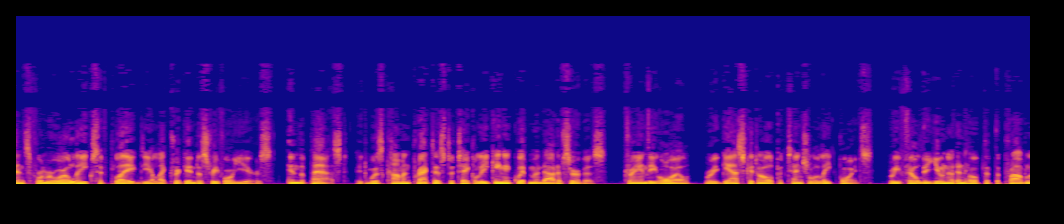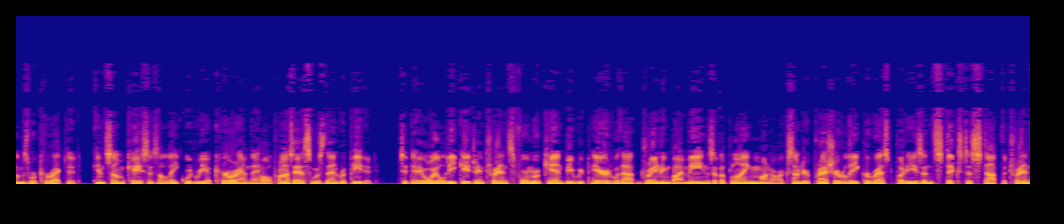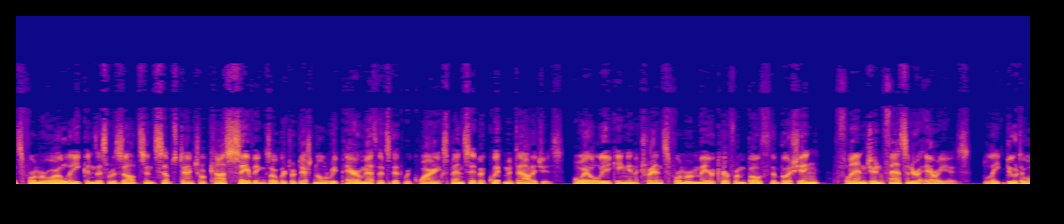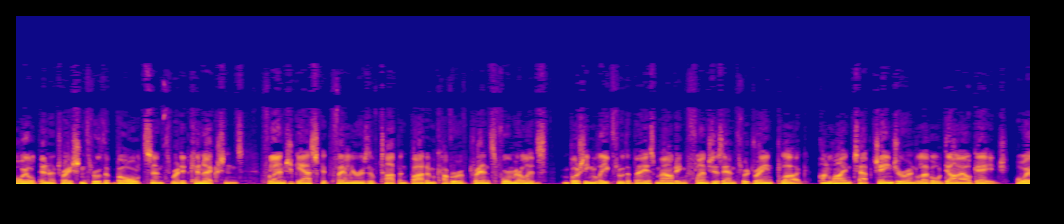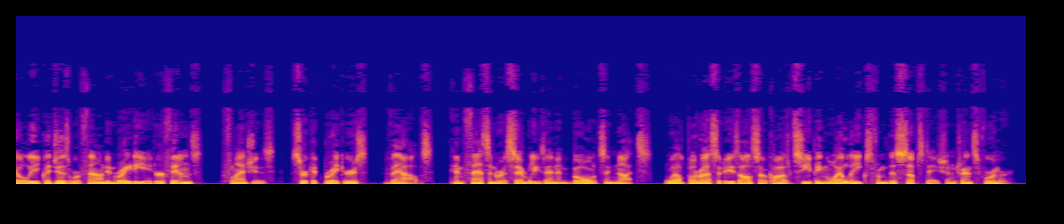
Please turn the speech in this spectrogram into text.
transformer oil leaks have plagued the electric industry for years. In the past, it was common practice to take leaking equipment out of service, drain the oil, regasket all potential leak points, refill the unit and hope that the problems were corrected. In some cases a leak would reoccur and the whole process was then repeated. Today oil leakage in transformer can be repaired without draining by means of applying Monarch's under pressure leak arrest putties and sticks to stop the transformer oil leak and this results in substantial cost savings over traditional repair methods that require expensive equipment outages. Oil leaking in a transformer may occur from both the bushing, flange and fastener areas leak due to oil penetration through the bolts and threaded connections, flange gasket failures of top and bottom cover of transformer lids, bushing leak through the base mounting flanges and through drain plug, online tap changer and level dial gauge. Oil leakages were found in radiator fins, flanges, circuit breakers, valves, and fastener assemblies and in bolts and nuts. Weld porosities also caused seeping oil leaks from this substation transformer.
